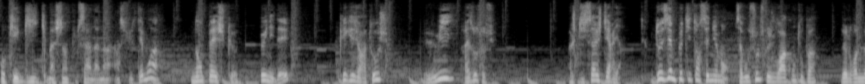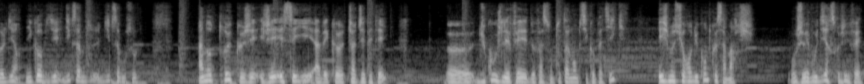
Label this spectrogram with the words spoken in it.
ok, geek, machin, tout ça, nana, insultez-moi. N'empêche que, une idée, cliquez sur la touche, 8 réseaux sociaux. Je dis ça, je dis rien. Deuxième petit enseignement, ça vous saoule ce que je vous raconte ou pas? Vous avez le droit de me le dire. Nico, dit, que, ça, dit que ça vous saoule. Un autre truc que j'ai essayé avec euh, ChatGPT, euh, du coup je l'ai fait de façon totalement psychopathique, et je me suis rendu compte que ça marche. Bon, je vais vous dire ce que j'ai fait.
